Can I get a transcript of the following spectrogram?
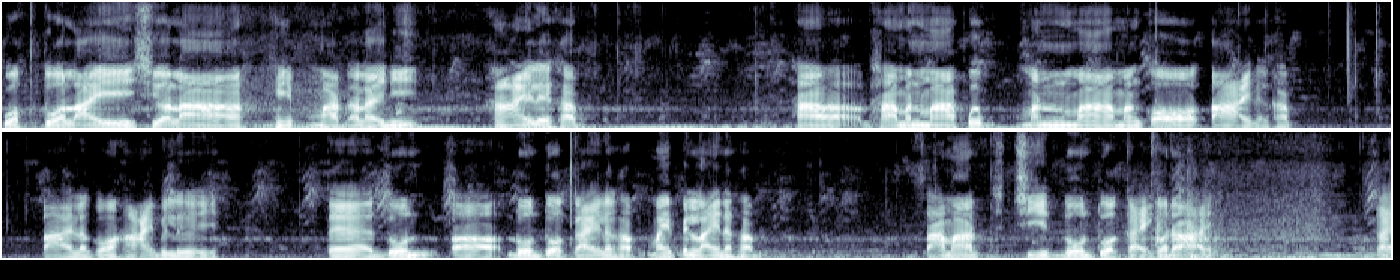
พวกตัวไรเชื้อราเห็บหมัดอะไรนี้หายเลยครับ ถ้าถ้ามันมาปุ๊บมันมามันก็ตายนะครับ ตายแล้วก็หายไปเลย แต่โดนอ่าโดนตัวไก่แล้วครับ ไม่เป็นไรนะครับ สามารถฉีดโดนตัวไก่ก็ได้ ไก่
